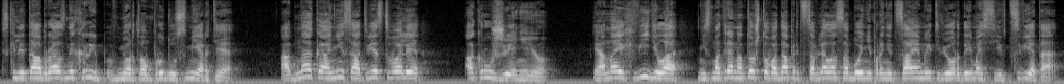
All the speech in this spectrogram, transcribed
скелетообразных рыб в мертвом пруду смерти. Однако они соответствовали окружению. И она их видела, несмотря на то, что вода представляла собой непроницаемый твердый массив цвета.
